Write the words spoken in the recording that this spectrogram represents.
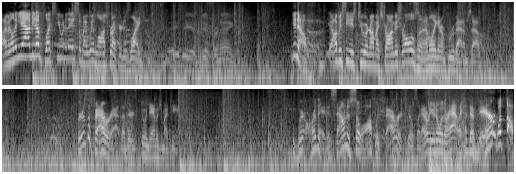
Five and eleven. Yeah, I mean I'm flex queuing today, so my win loss record is like, Maybe a different angle. you know, obviously these two are not my strongest roles, and I'm only gonna improve at them. So, where's the Pharah at that they're doing damage to my team? Dude, Where are they? The sound is so off with Pharah. It feels like I don't even know where they're at. Like they're there? What the?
